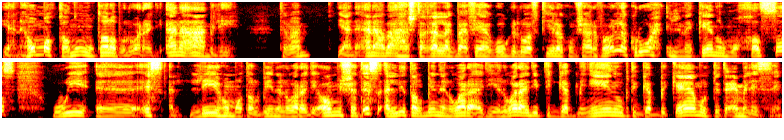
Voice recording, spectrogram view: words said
يعني هم قانون وطلبوا الورقة دي أنا أعمل إيه؟ تمام؟ يعني أنا بقى هشتغل لك بقى فيها جوجل وأفتي لك ومش عارف أقول لك روح المكان المخصص واسال ليه هم طالبين الورقة دي. أو مش هتسأل ليه طالبين الورقة دي الورقة دي بتتجاب منين وبتتجاب بكام وبتتعمل إزاي.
